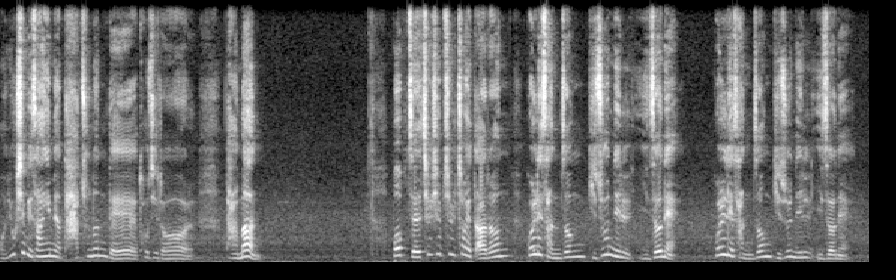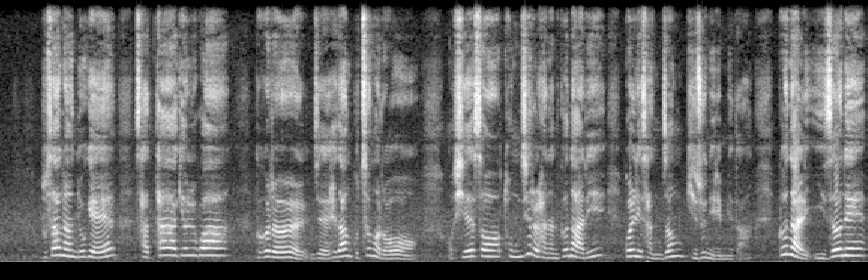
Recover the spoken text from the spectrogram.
어, 60 이상이면 다 주는데 토지를 다만 법 제77조에 따른 권리산정 기준일 이전에 권리산정 기준일 이전에 부산은 요게 사타 결과 그거를 이제 해당 구청으로 시에서 통지를 하는 그날이 권리산정 기준일입니다. 그날 이전에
